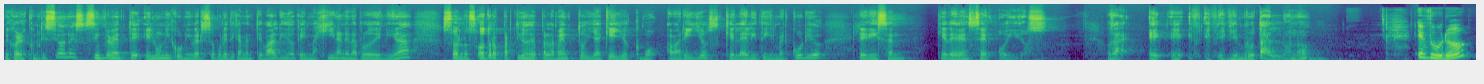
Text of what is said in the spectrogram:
mejores condiciones, simplemente el único universo políticamente válido que imaginan en la dignidad son los otros partidos del Parlamento y aquellos como amarillos que la élite y el Mercurio le dicen que deben ser oídos. O sea, es, bien brutal, ¿no? Es duro.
